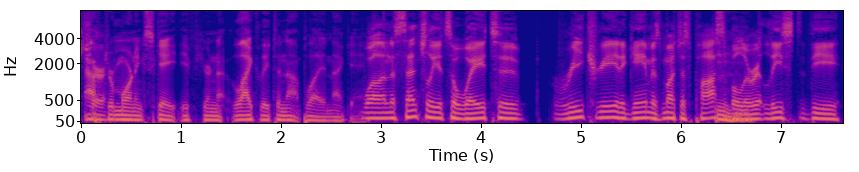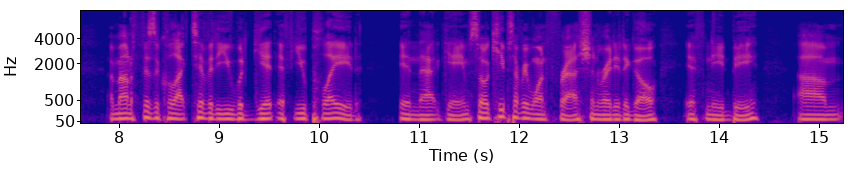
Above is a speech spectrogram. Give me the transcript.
Sure. after morning skate if you're not likely to not play in that game. Well, and essentially, it's a way to recreate a game as much as possible, Mm-hmm. or at least the amount of physical activity you would get if you played in that game. So it keeps everyone fresh and ready to go if need be. Um,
